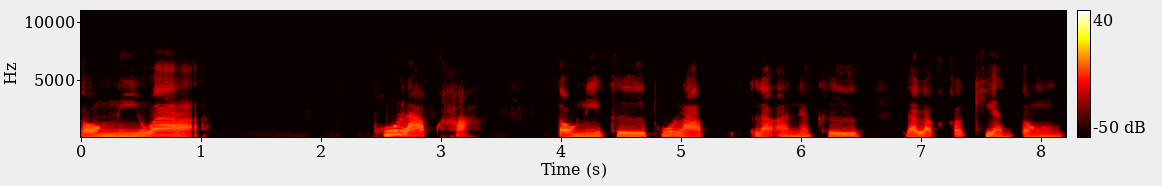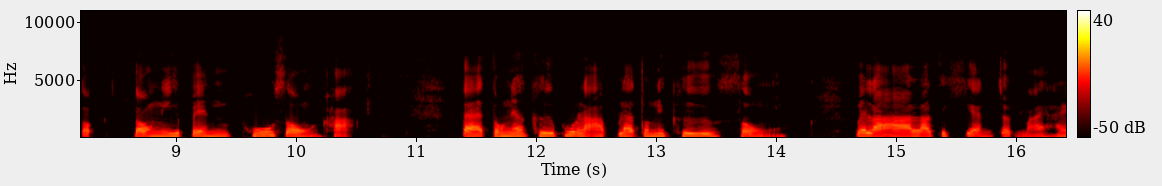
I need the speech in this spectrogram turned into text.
ตรงนี้ว่า ผู้รับค่ะ ตรงนี้คือผู้รับแล้วอันนี้คือ แล้วเราก็เขียนตรงตรงนี้เป็นผู้ส่งค่ะ แต่ตรงนี้คือผู้รับและตรงนี้คือส่ง เวลาเราจะเขียนจดหมายให้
